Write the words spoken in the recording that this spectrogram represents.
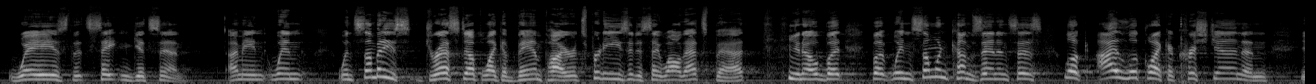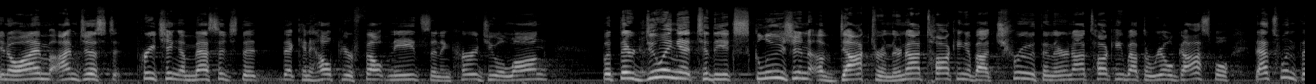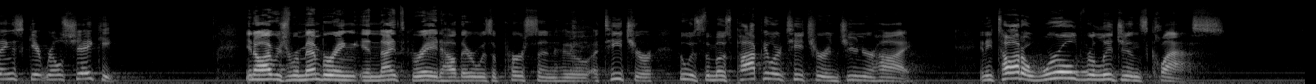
ways that Satan gets in. I mean, when when somebody's dressed up like a vampire, it's pretty easy to say, "Wow, that's bad," you know. But but when someone comes in and says, "Look, I look like a Christian, and you know, I'm I'm just preaching a message that that can help your felt needs and encourage you along," but they're doing it to the exclusion of doctrine. They're not talking about truth, and they're not talking about the real gospel. That's when things get real shaky. You know, I was remembering in ninth grade how there was a person who, a teacher, who was the most popular teacher in junior high. And he taught a world religions class.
